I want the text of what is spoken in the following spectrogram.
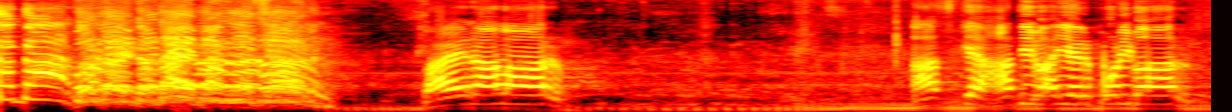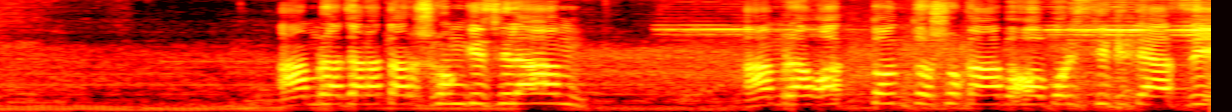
দাদার কোথায় কোথায় বাংলা ছাড়? ভাইরা আমার আজকে হাদি ভাইয়ের পরিবার আমরা যারা তার সঙ্গী ছিলাম আমরা অত্যন্ত শোকাবহ পরিস্থিতিতে আছি।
